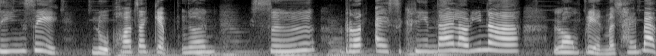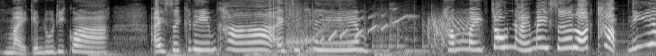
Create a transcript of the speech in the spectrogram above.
จริงสิ หนูพอจะเก็บเงิน ซื้อรสไอศครีมได้แล้วนี่นา ลองเปลี่ยนมาใช้แบบใหม่กันดูดีกว่า ไอศครีมค่ะ ไอศครีมทำไมเจ้านายไม่ซื้อรถขับเนี่ย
